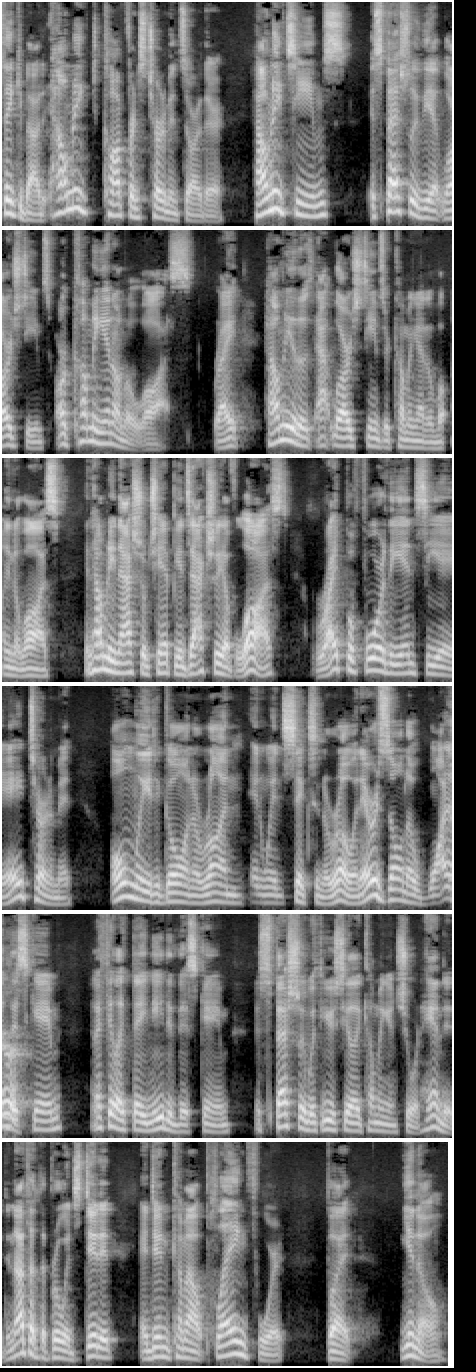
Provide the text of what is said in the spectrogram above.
think about it. How many conference tournaments are there? How many teams, especially the at-large teams, are coming in on a loss, right? How many of those at-large teams are coming out in a loss? And how many national champions actually have lost right before the NCAA tournament only to go on a run and win six in a row? And Arizona wanted sure. this game, and I feel like they needed this game, especially with UCLA coming in shorthanded. And not that the Bruins did it and didn't come out playing for it, but you know,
